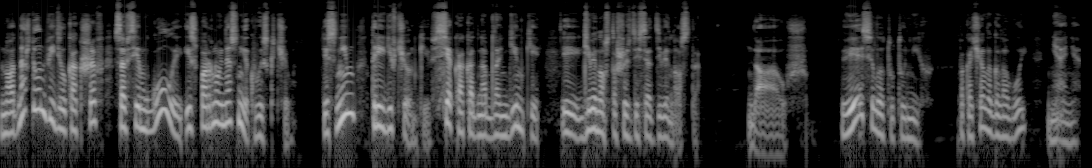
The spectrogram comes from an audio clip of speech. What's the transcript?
но однажды он видел, как шеф совсем голый из парной на снег выскочил. И с ним три девчонки, все как одна блондинки и девяносто-шестьдесят-девяносто. Да уж, весело тут у них, — покачала головой няня.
